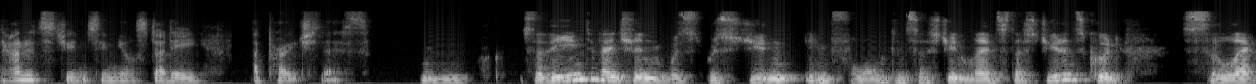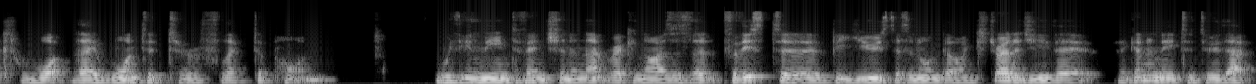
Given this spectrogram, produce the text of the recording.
How did students in your study approach this? Mm. So the intervention was was student informed and so student led. So students could select what they wanted to reflect upon within the intervention, and that recognizes that for this to be used as an ongoing strategy, they're they're going to need to do that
